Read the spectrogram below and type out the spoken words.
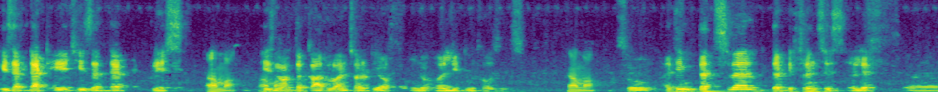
he's at that age he's at that place ஆமா. ஹீஸ் ஆமா. Not the Carlo Ancelotti of you know early 2000s ஆமா. So I think that's where the difference is. LF, uh,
